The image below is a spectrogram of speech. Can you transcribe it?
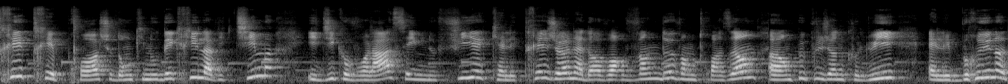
très très proche donc il nous décrit la victime il dit que voilà, c'est une fille, qu'elle est très jeune, elle doit avoir 22-23 ans, euh, un peu plus jeune que lui. Elle est brune,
